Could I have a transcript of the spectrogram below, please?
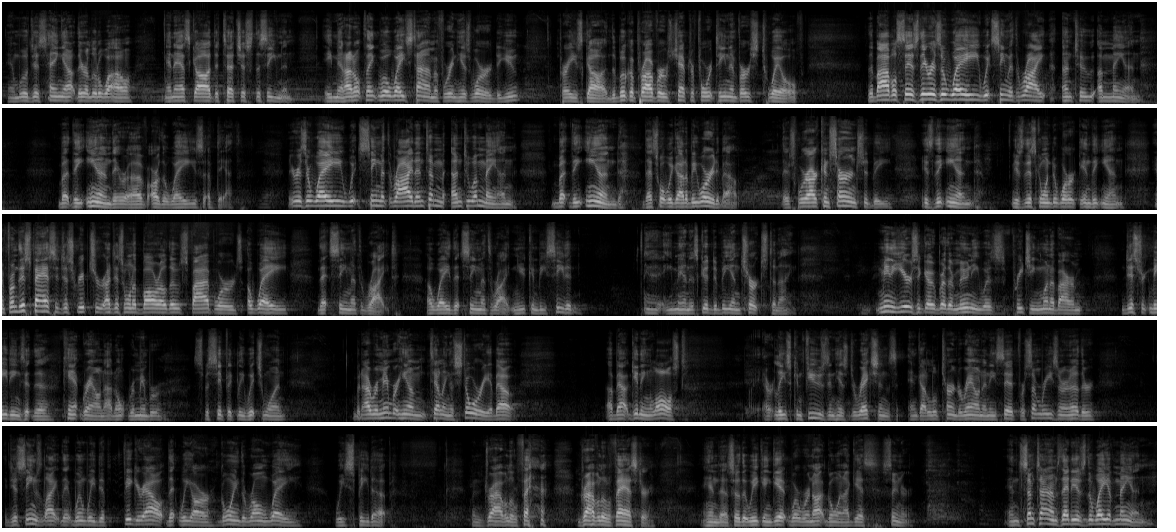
And we'll just hang out there a little while and ask God to touch us this evening. Amen. I don't think we'll waste time if we're in His Word. Do you? Praise God. The book of Proverbs, chapter 14 and verse 12. The Bible says, There is a way which seemeth right unto a man, but the end thereof are the ways of death. There is a way which seemeth right unto, unto a man, but the end, that's what we got to be worried about. That's where our concern should be, is the end. Is this going to work in the end? And from this passage of Scripture, I just want to borrow those five words a way that seemeth right. A way that seemeth right. And you can be seated. Eh, amen. It's good to be in church tonight. Many years ago, Brother Mooney was preaching one of our district meetings at the campground. I don't remember specifically which one, but I remember him telling a story about, about getting lost or at least confused in his directions and got a little turned around. And he said, for some reason or another, it just seems like that when we figure out that we are going the wrong way, we speed up. We drive a little fa- drive a little faster, and uh, so that we can get where we're not going, I guess, sooner. And sometimes that is the way of man.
